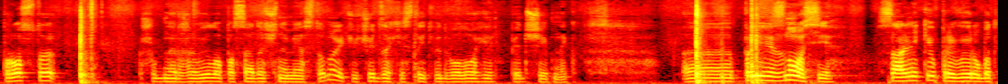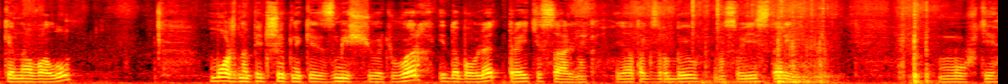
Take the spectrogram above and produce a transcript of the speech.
Просто щоб не ржавіло посадочне місце. Ну і чуть-чуть захистить від вологи підшипник. Е, При зносі сальників, при вироботці на валу, Можна підшипники зміщувати вверх і додати третій сальник. Я так зробив на своїй старій муфті.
